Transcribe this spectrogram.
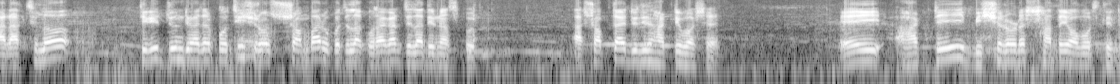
আর আজ ছিল তিরিশ জুন দুই হাজার পঁচিশ, রোজ সোমবার উপজেলা ঘোড়াঘাট জেলা দিনাজপুর। আর সপ্তাহে দুদিন হাটটি বসে। এই হাটটি বিশ্ব রোডের সাথেই অবস্থিত।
